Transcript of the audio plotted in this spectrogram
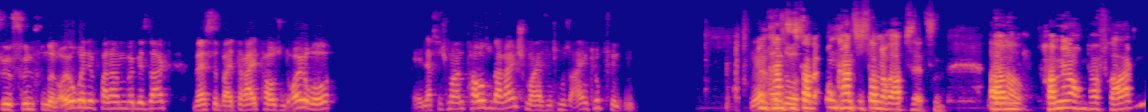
für 500 Euro in dem Fall haben wir gesagt, wärst du bei 3000 Euro, ey, lass mich mal einen Tausender reinschmeißen, ich muss einen Club finden. Ne? Und, kannst also, dann, und, kannst es dann, noch absetzen. Genau. Ähm, haben wir noch ein paar Fragen?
